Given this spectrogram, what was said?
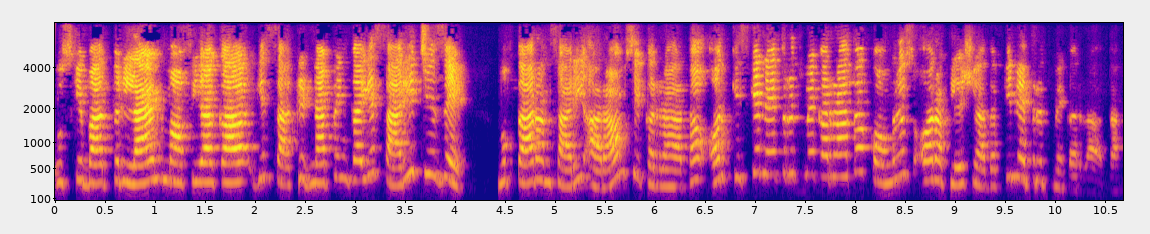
उसके बाद फिर लैंड माफिया का, ये किडनैपिंग का, ये सारी चीज़ें मुख्तार अंसारी आराम से कर रहा था और किसके नेतृत्व में कर रहा था? कांग्रेस और अखिलेश यादव के नेतृत्व में कर रहा था।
